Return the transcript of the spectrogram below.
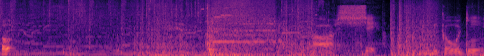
oh, Oh shit. Here we go again.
